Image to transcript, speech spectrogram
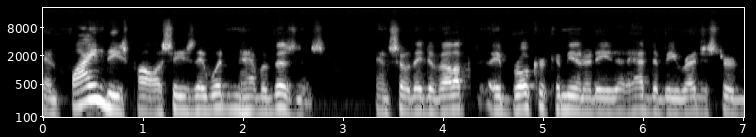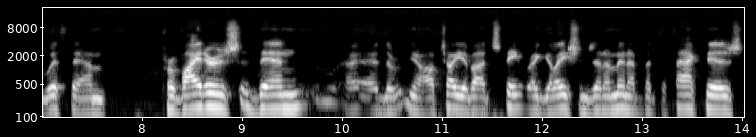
and find these policies, they wouldn't have a business. And so they developed a broker community that had to be registered with them. Providers then, uh, the, you know, I'll tell you about state regulations in a minute, but the fact is,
